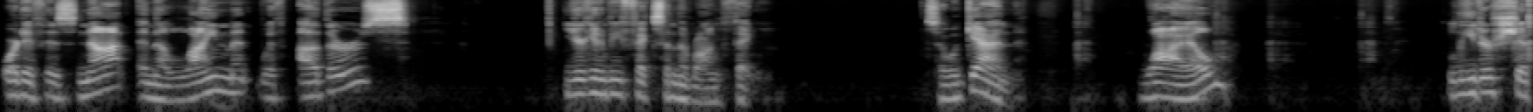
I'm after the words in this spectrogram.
or if it's not an alignment with others, you're going to be fixing the wrong thing. So, again, while leadership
